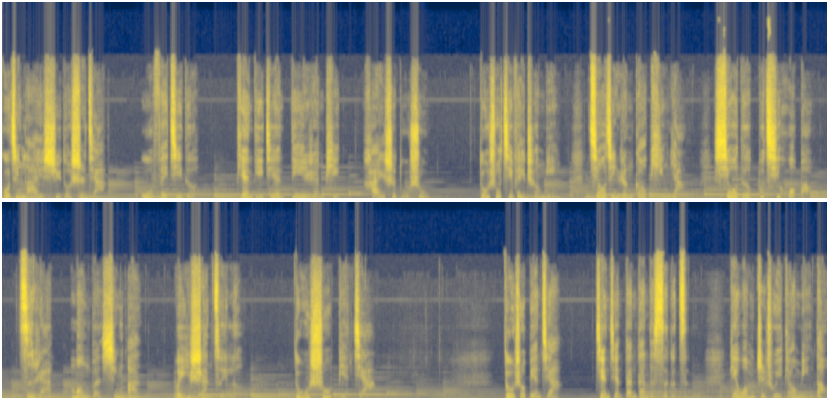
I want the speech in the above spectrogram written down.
古今来许多世家，无非积德。天地间第一人品，还是读书。读书即未成名，究竟人高平雅，修得不期祸报，自然梦稳心安，为善最乐。读书变家。读书变家，简简单单的四个字，给我们指出一条明道：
